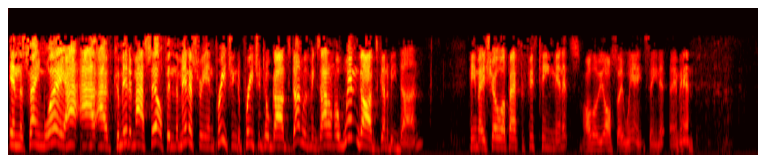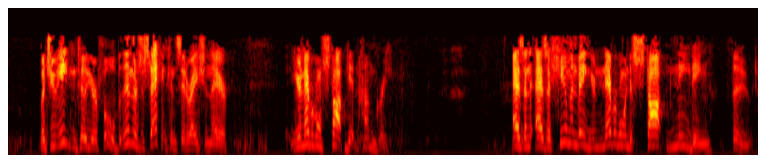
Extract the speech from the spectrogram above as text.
In the same way, I, I, I've committed myself in the ministry and preaching to preach until God's done with me because I don't know when God's going to be done. He may show up after 15 minutes, although y'all say we ain't seen it. Amen. But you eat until you're full. But then there's a second consideration there. You're never going to stop getting hungry. As, an, as a human being, you're never going to stop needing food.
